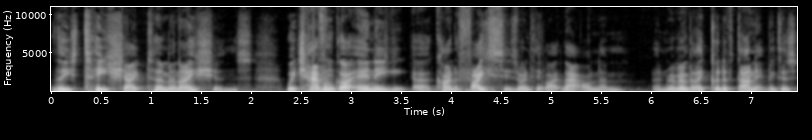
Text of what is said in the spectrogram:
these T-shaped terminations, which haven't got any uh, kind of faces or anything like that on them. And remember, they could have done it because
